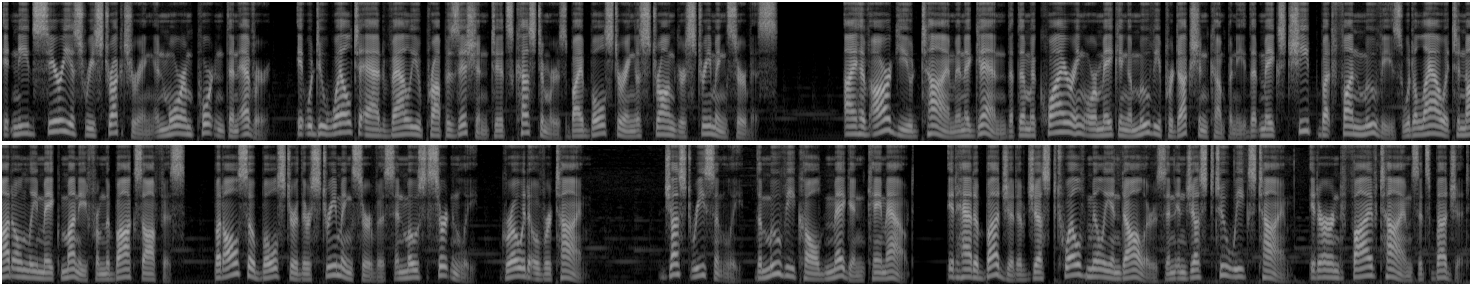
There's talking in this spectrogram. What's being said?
It needs serious restructuring and more important than ever, it would do well to add value proposition to its customers by bolstering a stronger streaming service. I have argued time and again that them acquiring or making a movie production company that makes cheap but fun movies would allow it to not only make money from the box office, but also bolster their streaming service and most certainly, grow it over time. Just recently, the movie called Megan came out. It had a budget of just $12 million and in just two weeks' time, it earned five times its budget.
